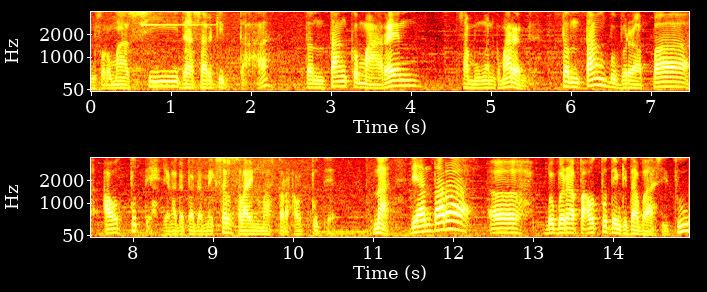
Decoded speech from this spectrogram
informasi dasar kita tentang kemarin sambungan kemarin ya, tentang beberapa output ya yang ada pada mixer selain master output ya. Nah, di antara uh, beberapa output yang kita bahas itu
